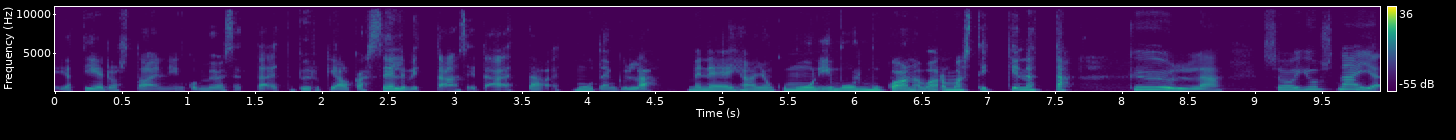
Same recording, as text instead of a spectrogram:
ja tiedostain niin kuin myös, että, että pyrkii alkaa selvittää sitä, että, että muuten kyllä menee ihan jonkun muun imun mukana varmastikin, että, Kyllä, se on just näin. Ja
